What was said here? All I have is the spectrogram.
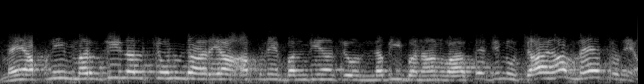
میں اپنی مرضی نل چنتا رہا، اپنے بندیاں چو نبی بنان واسطے جنوں چاہا میں چنیا۔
